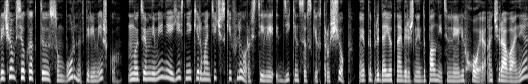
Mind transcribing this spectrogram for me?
Причем все как-то сумбурно, вперемешку. Но, тем не менее, есть некий романтический флер в стиле диккенсовских трущоб. Это придает набережной дополнительное лихое очарование,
